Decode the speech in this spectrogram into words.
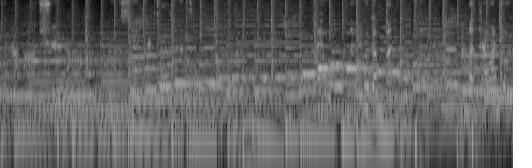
眼啊、麻雀啊，是海狗这种，还有可能也会跟本土的原本台湾就有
